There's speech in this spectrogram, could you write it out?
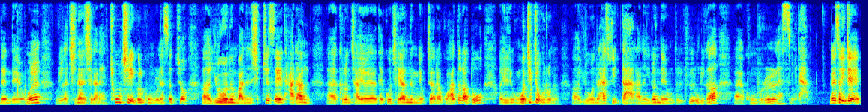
된 내용을 우리가 지난 시간에 총칙을 공부를 했었죠. 아, 유언은 만년 17세에 달한 아, 그런 자여야 되고 제한 능력자라고 하더라도 아, 원칙적으로는 아, 유언을 할 수 있다라는 이런 내용들을 우리가 아, 공부를 했습니다. 그래서 이제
